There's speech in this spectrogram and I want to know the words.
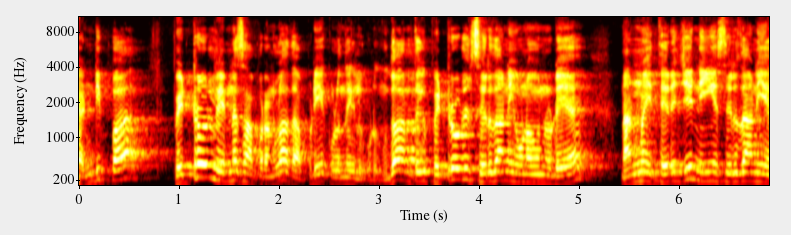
கண்டிப்பாக பெற்றோர்கள் என்ன சாப்பிட்றாங்களோ அதை அப்படியே குழந்தைகளுக்கு கொடுங்க. உதாரணத்துக்கு பெற்றோர்கள் சிறுதானிய உணவினுடைய நன்மை தெரிஞ்சு நீங்கள் சிறுதானிய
